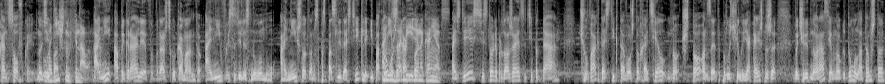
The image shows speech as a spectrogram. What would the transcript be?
концовкой. Ну, типа, Логичным финалом. да. Они обыграли вражескую команду, они высадились на Луну, они что-то там спас- спасли, достигли, и потом Они уже как забили, бы- наконец. А здесь история продолжается, типа, да, чувак достиг того, что хотел, но что он за это получил? И я, конечно же, в очередной раз я много думал о том, что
